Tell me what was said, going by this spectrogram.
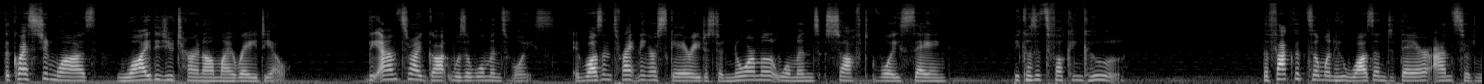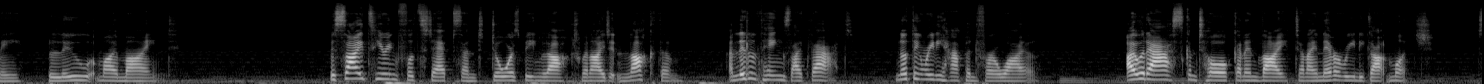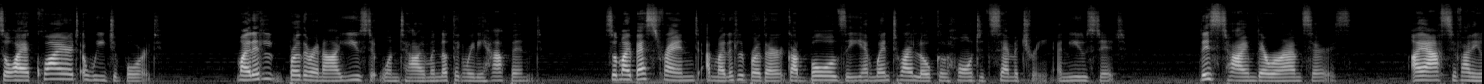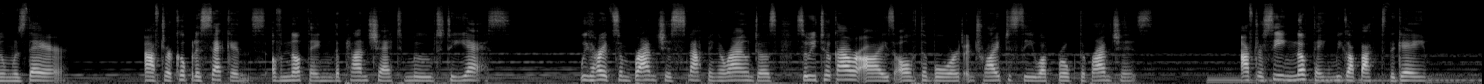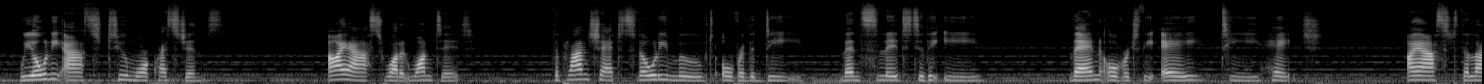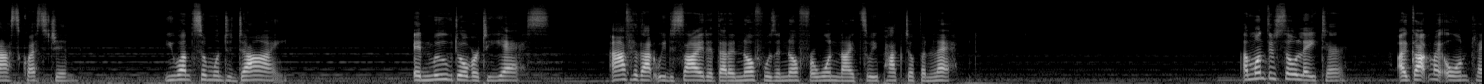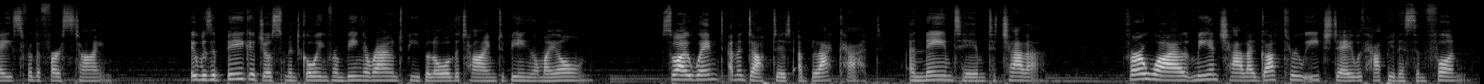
The question was, Why did you turn on my radio? The answer I got was a woman's voice. It wasn't threatening or scary, just a normal woman's soft voice saying, Because it's fucking cool. The fact that someone who wasn't there answered me blew my mind. Besides hearing footsteps and doors being locked when I didn't lock them, and little things like that, nothing really happened for a while. I would ask and talk and invite, and I never really got much. So I acquired a Ouija board. My little brother and I used it one time and nothing really happened. So my best friend and my little brother got ballsy and went to our local haunted cemetery and used it. This time there were answers. I asked if anyone was there. After a couple of seconds of nothing, the planchette moved to yes. We heard some branches snapping around us, so we took our eyes off the board and tried to see what broke the branches. After seeing nothing, we got back to the game. We only asked two more questions. I asked what it wanted. The planchette slowly moved over the D, then slid to the E, then over to the A, T, H. I asked the last question You want someone to die? It moved over to yes. After that, we decided that enough was enough for one night, so we packed up and left. A month or so later, I got my own place for the first time. It was a big adjustment going from being around people all the time to being on my own. So I went and adopted a black cat and named him T'Challa. For a while, me and Chala got through each day with happiness and fun.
